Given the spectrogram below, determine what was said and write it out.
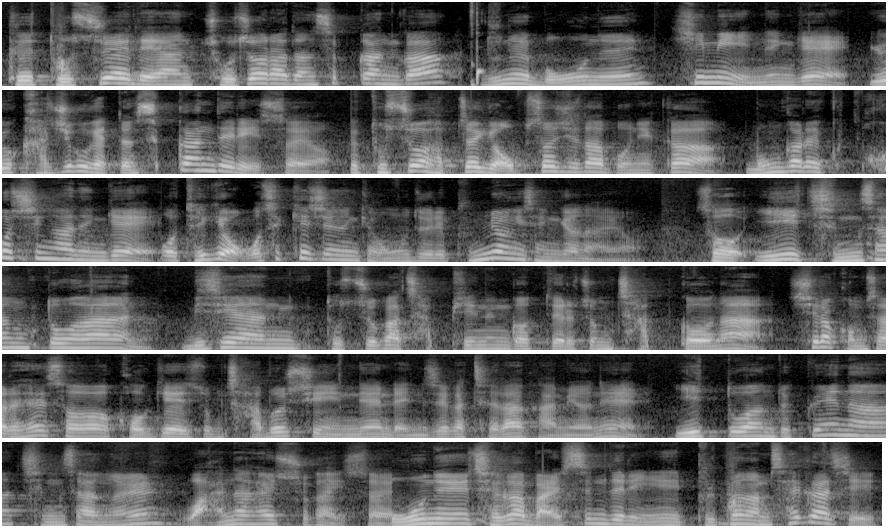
그 도수에 대한 조절하던 습관과 눈을 모으는 힘이 있는 게 요 가지고 있던 습관들이 있어요. 그 도수가 갑자기 없어지다 보니까 뭔가를 포커싱 하는 게 어, 되게 어색해지는 경우들이 분명히 생겨나요. 그래서 이 증상 또한 미세한 도수가 잡히는 것들을 좀 잡거나 시력 검사를 해서 거기에 좀 잡을 수 있는 렌즈가 들어가면은 이 또한도 꽤나 증상을 완화할 수가 있어요. 오늘 제가 말씀드린 이 불편함 세 가지,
